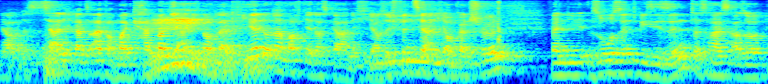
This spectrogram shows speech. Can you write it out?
Ja, und das ist ja eigentlich ganz einfach. Man kann man die eigentlich noch lackieren oder macht ihr das gar nicht hier? Also ich finde es ja eigentlich auch ganz schön, wenn die so sind, wie sie sind. Das heißt also,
